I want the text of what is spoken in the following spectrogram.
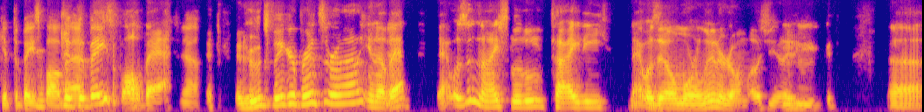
Get the baseball bat. get bat. the baseball bat. Yeah. And whose fingerprints are on it? You know Yeah. that that was a nice little tidy. That was Elmore Leonard almost. You know, Mhm. you could. Uh,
